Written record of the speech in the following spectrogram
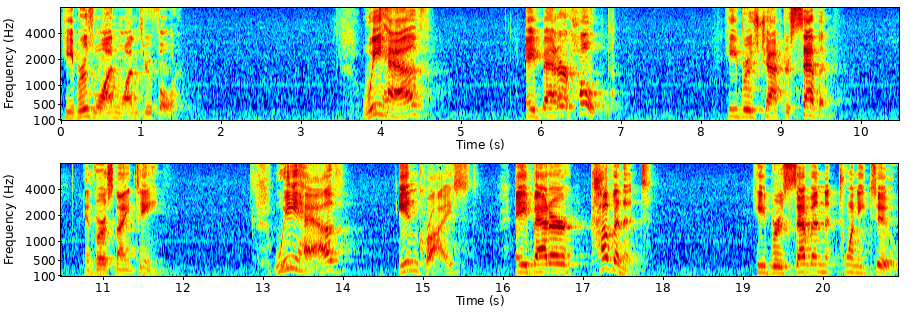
Hebrews 1 1 through 4. We have a better hope. Hebrews chapter 7 and verse 19. We have in Christ a better covenant. Hebrews 7:22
